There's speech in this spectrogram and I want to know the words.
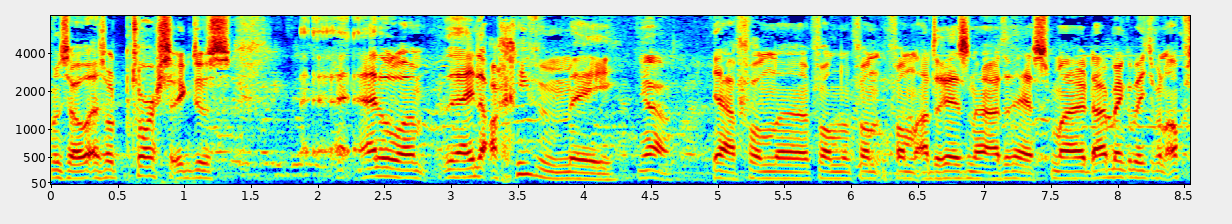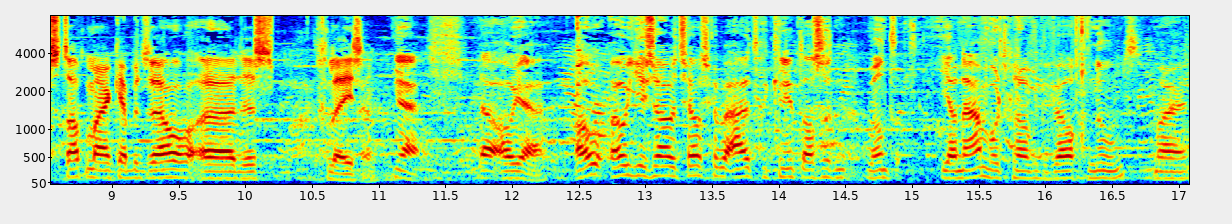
En zo, en zo tors ik dus eh, hele, de hele archieven mee. ja. Ja, van, eh, van, van, van adres naar adres. Maar daar ben ik een beetje van afgestapt. Maar ik heb het wel eh, dus gelezen. Ja, nou, oh ja. Oh, oh, je zou het zelfs hebben uitgeknipt als het... Want jouw naam wordt geloof ik wel genoemd, maar...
